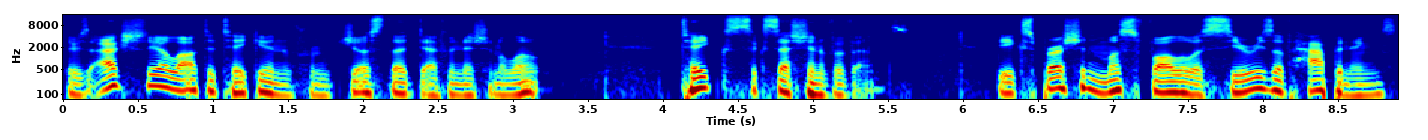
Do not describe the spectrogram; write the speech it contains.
There's actually a lot to take in from just that definition alone. Take succession of events. The expression must follow a series of happenings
